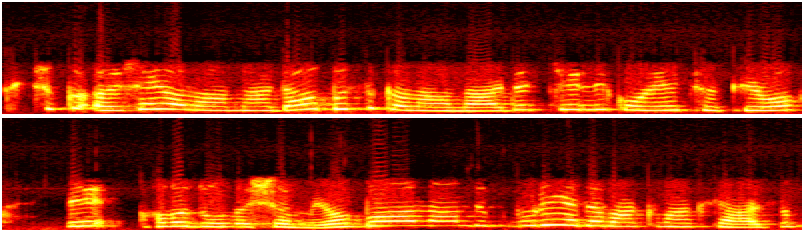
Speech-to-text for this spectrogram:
küçük e, şey alanlar daha basık alanlarda kirlilik oraya çöküyor ve hava dolaşamıyor. Bu anlamda buraya da bakmak lazım.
